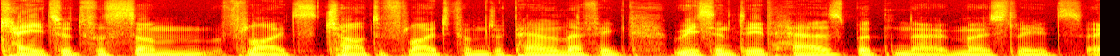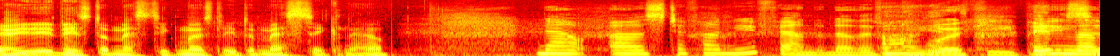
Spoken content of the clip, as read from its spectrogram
Catered for some flights charter flights from Japan and I think recently it has but no mostly it's uh, it is domestic mostly domestic now Now, uh, Stephane, you found another Oh, yes. quirky piece um,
